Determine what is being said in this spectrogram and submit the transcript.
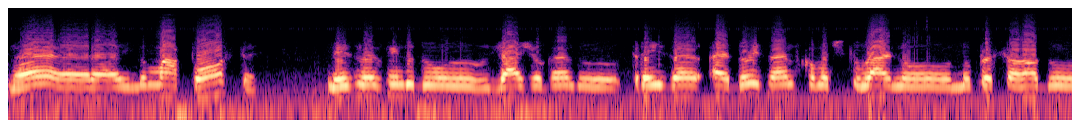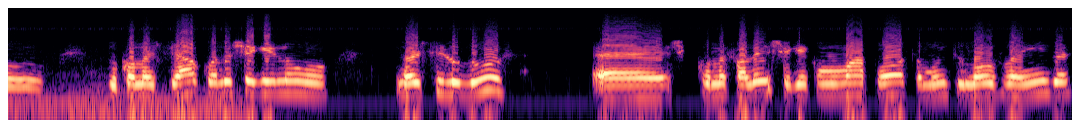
né? Era ainda uma aposta, mesmo eu vindo do. já jogando três, é, dois anos como titular no, no profissional do, do comercial. Quando eu cheguei no, no Ercílio Luz, é, como eu falei, cheguei como uma aposta, muito novo ainda,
